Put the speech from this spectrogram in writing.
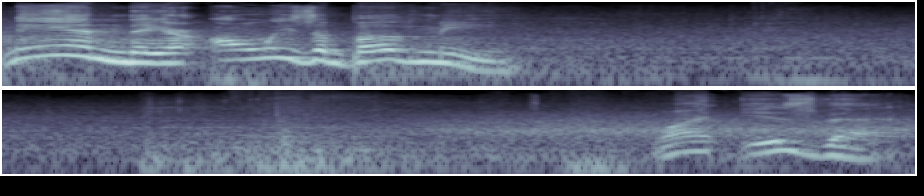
Man, they are always above me. Why is that?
